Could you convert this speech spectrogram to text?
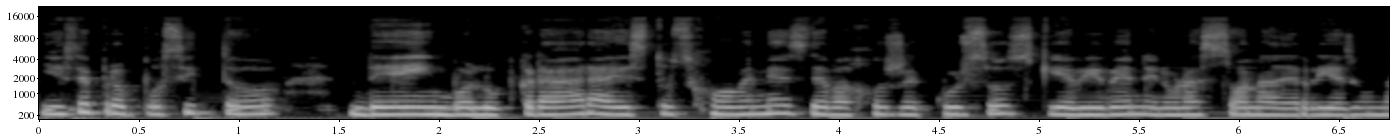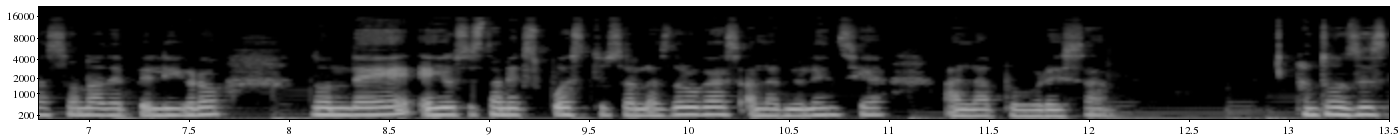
Y ese propósito de involucrar a estos jóvenes de bajos recursos que viven en una zona de riesgo, una zona de peligro, donde ellos están expuestos a las drogas, a la violencia, a la pobreza. Entonces,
